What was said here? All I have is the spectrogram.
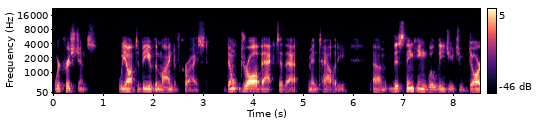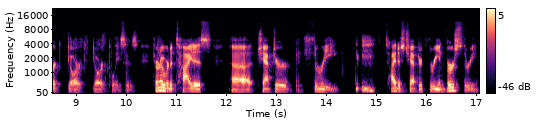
we're Christians. We ought to be of the mind of Christ. Don't draw back to that mentality. Um, this thinking will lead you to dark, dark, dark places. Turn over to Titus uh, chapter 3. Titus chapter 3 and verse 3.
